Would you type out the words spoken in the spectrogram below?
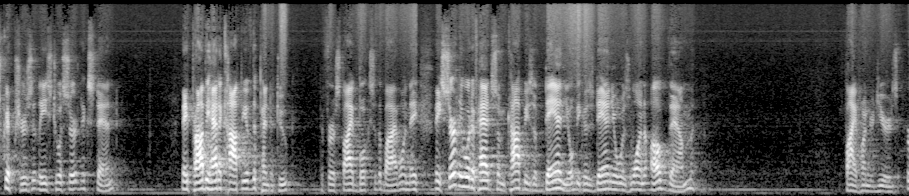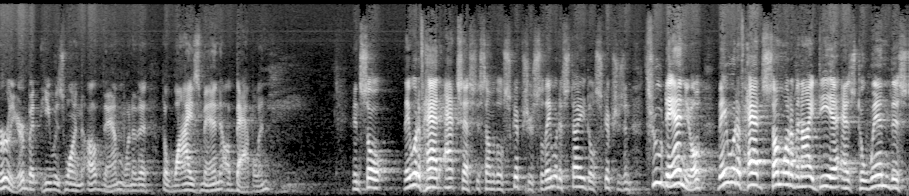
scriptures, at least to a certain extent. They probably had a copy of the Pentateuch, first five books of the Bible, and they, they certainly would have had some copies of Daniel because Daniel was one of them 500 years earlier, but he was one of them, one of the, the wise men of Babylon. And so they would have had access to some of those scriptures, so they would have studied those scriptures. And through Daniel, they would have had somewhat of an idea as to when this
